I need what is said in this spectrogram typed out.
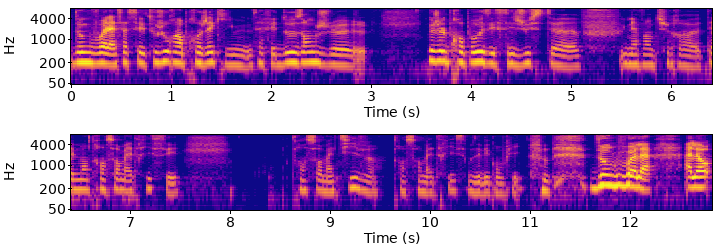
donc voilà, ça c'est toujours un projet qui, ça fait deux ans que je, que je le propose et c'est juste une aventure tellement transformatrice et transformative, transformatrice, vous avez compris. Donc voilà. Alors,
